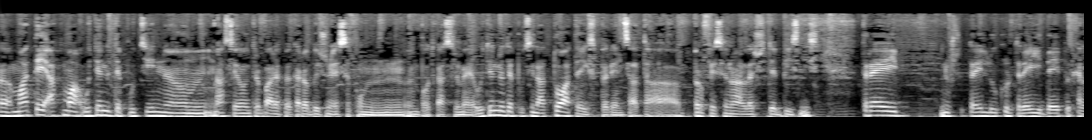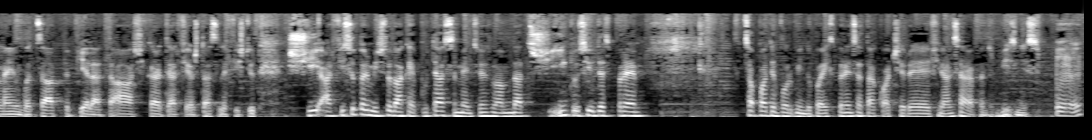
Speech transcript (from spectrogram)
Uh, Matei, acum, uitându-te puțin, um, asta e o întrebare pe care obișnuiesc să pun în podcastul meu, uitându-te puțin la toată experiența ta profesională și de business, trei, nu știu, trei lucruri, trei idei pe care le-ai învățat pe pielea ta și care te-ar fi ajutat să le fi știut. Și ar fi super mișto dacă ai putea să menționezi la un dat și inclusiv despre sau poate vorbim după experiența ta cu acere finanțarea pentru business. Mm-hmm.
